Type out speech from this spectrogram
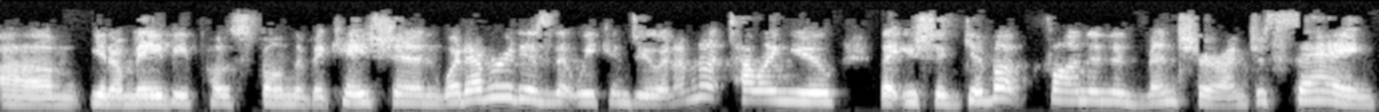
um, you know, maybe postpone the vacation, whatever it is that we can do. And I'm not telling you that you should give up fun and adventure. I'm just saying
